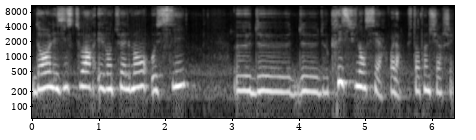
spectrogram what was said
dans les histoires éventuellement aussi euh, de, de, crise financière. Voilà, je suis en train de chercher.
